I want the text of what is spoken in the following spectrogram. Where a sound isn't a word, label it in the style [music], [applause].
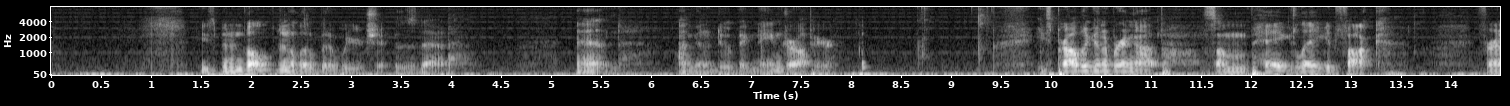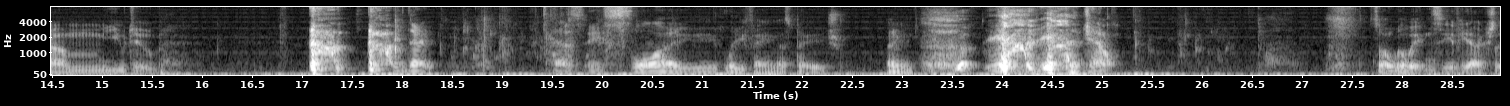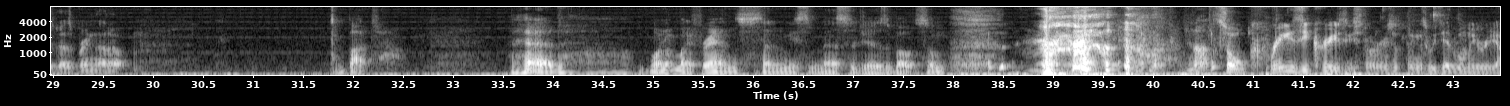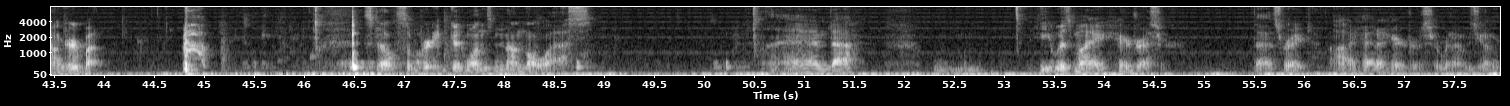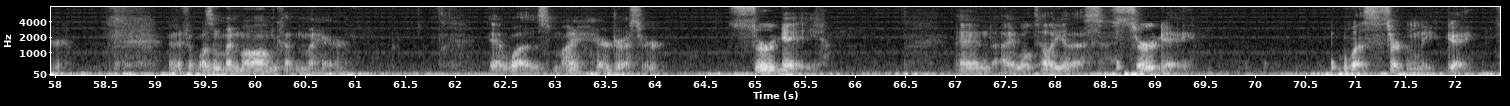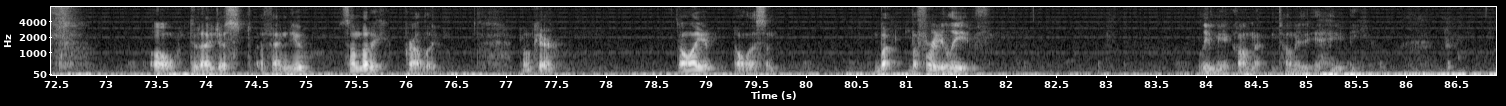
he's been involved in a little bit of weird shit with his dad and i'm going to do a big name drop here he's probably going to bring up some peg-legged fuck from youtube [coughs] that has a slightly famous page. I mean, [coughs] channel. So we'll wait and see if he actually does bring that up. But I had one of my friends sending me some messages about some [coughs] not so crazy, crazy stories of things we did when we were younger, but [coughs] still some pretty good ones nonetheless. And uh, he was my hairdresser. That's right. I had a hairdresser when I was younger. And if it wasn't my mom cutting my hair, it was my hairdresser, Sergey. And I will tell you this Sergey was certainly gay. Oh, did I just offend you? Somebody? Probably. Don't care. Don't like it? Don't listen. But before you leave, leave me a comment and tell me that you hate me.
